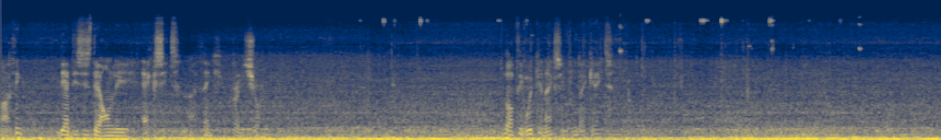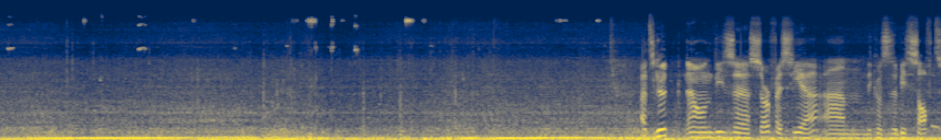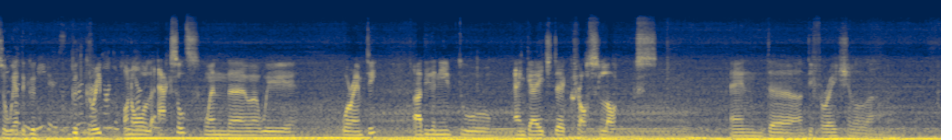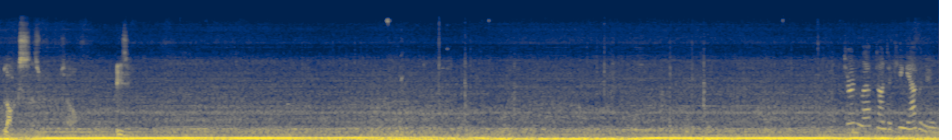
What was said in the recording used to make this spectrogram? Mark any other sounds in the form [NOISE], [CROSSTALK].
Oh, I think, yeah, this is the only exit, I think, pretty sure. Don't think we can exit from that gate. That's good. On this uh, surface here, um, because it's a bit soft, so we had a good good grip on all the axles when uh, we were empty. I didn't need to engage the cross locks and uh, differential uh, locks as well. So easy. King Avenue.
